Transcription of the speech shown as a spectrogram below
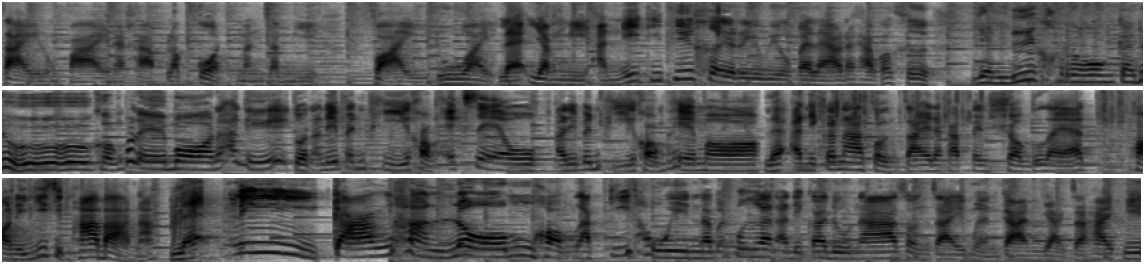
ใส่ลงไปนะครับ แล้วกดมันจะมี ไฟด้วย และยังมีอันนี้ที่พี่เคยรีวิวไปแล้วนะครับ ก็คือเยลลี่โครงกระดูกของเพลมอนะอันนี้ ส่วนอันนี้เป็นผีของ Excel อันนี้เป็นผีของเพมอและอันนี้ก็น่าสนใจนะครับ เป็นช็อกโกแลตห่อนี้ 25 บาทนะ และนี่กังหันลมของ Lucky Twin นะเพื่อนๆ อันนี้ก็ดูน่าสนใจเหมือนกัน อยากจะให้พี่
